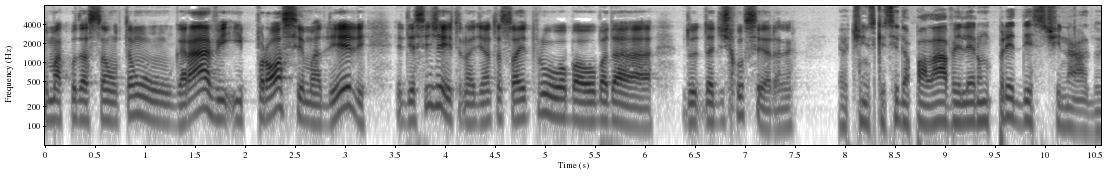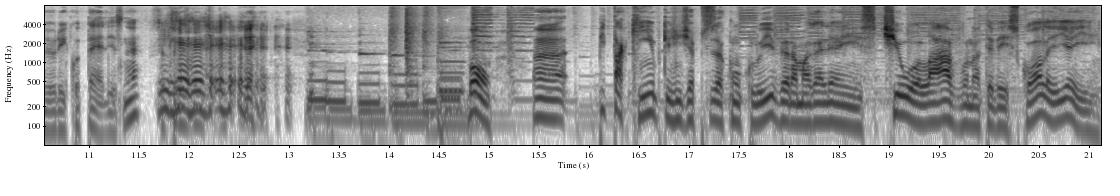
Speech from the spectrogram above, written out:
uma acusação tão grave e próxima dele desse jeito. Não adianta só ir pro oba-oba da, do- da discurseira, né? Eu tinha esquecido a palavra, ele era um predestinado, Eurico Teles, né? Bom, ah, pitaquinho, porque a gente já precisa concluir. Vera Magalhães, tio Olavo na TV Escola, e aí?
